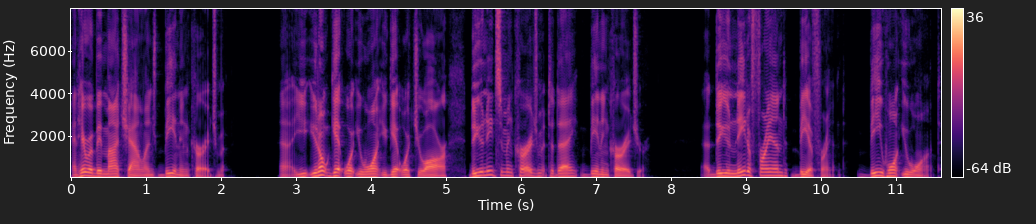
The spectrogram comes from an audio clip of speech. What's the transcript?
And here would be my challenge be an encouragement. Uh, you, you don't get what you want, you get what you are. Do you need some encouragement today? Be an encourager. Uh, do you need a friend? Be a friend. Be what you want.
